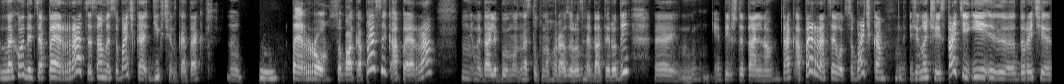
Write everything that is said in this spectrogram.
знаходиться. Перра це саме собачка, дівчинка, так? М. Перро собака песик, а перра. Ми далі будемо наступного разу розглядати роди е, більш детально. Так, а перра це от собачка жіночої статі, і, е, до речі,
